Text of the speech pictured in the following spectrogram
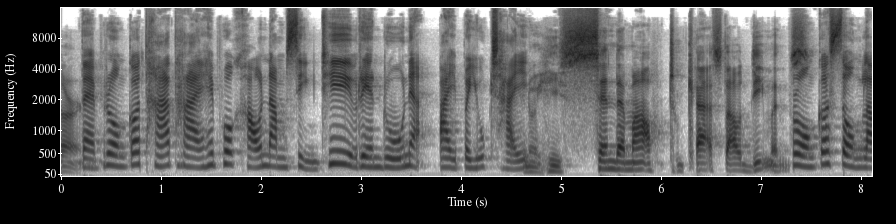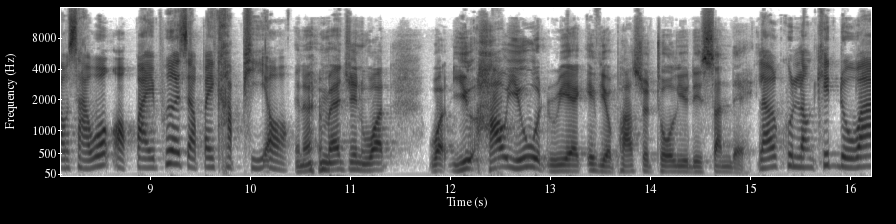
learned. แต่พระองค์ก็ท้าทายให้พวกเขานำสิ่งที่เรียนรู้เนี่ยไปประยุกต์ใช้ You know, he sent them out to cast out demons. พระองค์ก็ส่งเหล่าสาวกออกไปเพื่อจะไปขับผีออก You know, imagine what what you how you would react if your pastor told you this Sunday. แล้วคุณลองคิดดูว่า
